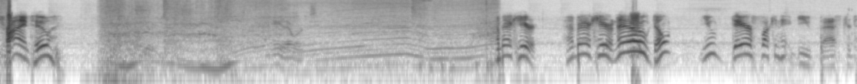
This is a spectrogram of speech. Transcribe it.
Trying to. Hey, that works. I'm back here. I'm back here. No, don't you dare fucking hit you bastard.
